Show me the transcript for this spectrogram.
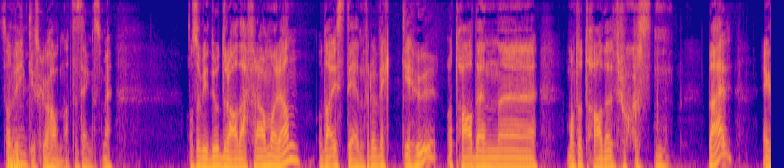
som du ikke skulle havna til sengs med. Og så vil du jo dra derfra om morgenen, og da istedenfor å vekke hun og ta den, uh, måtte ta den frokosten der, i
